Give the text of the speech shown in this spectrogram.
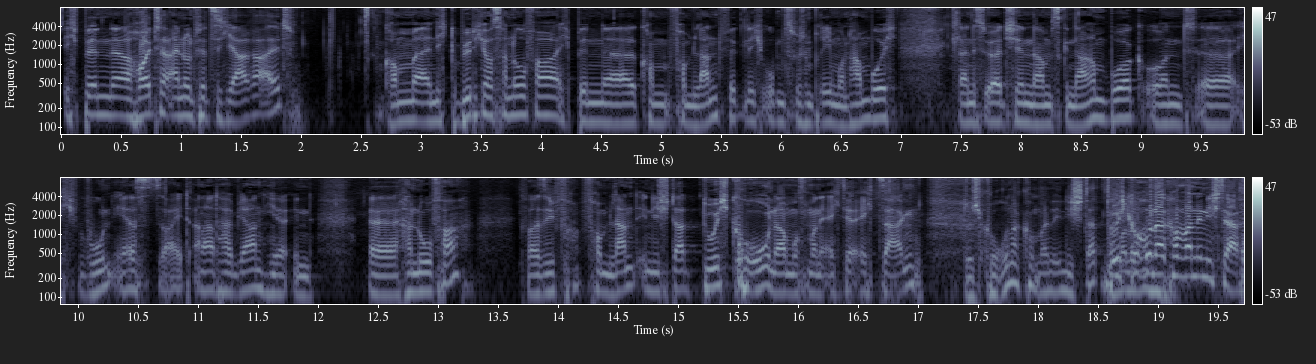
Ich bin äh, heute 41 Jahre alt komme äh, nicht gebürtig aus Hannover. Ich bin äh, komme vom Land wirklich oben zwischen Bremen und Hamburg, kleines Örtchen namens Gnarrenburg und äh, ich wohne erst seit anderthalb Jahren hier in äh, Hannover. Quasi vom Land in die Stadt durch Corona, muss man echt, echt sagen. Durch Corona kommt man in die Stadt? Durch Corona kommt man in die Stadt.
